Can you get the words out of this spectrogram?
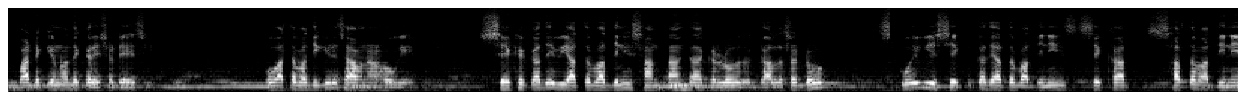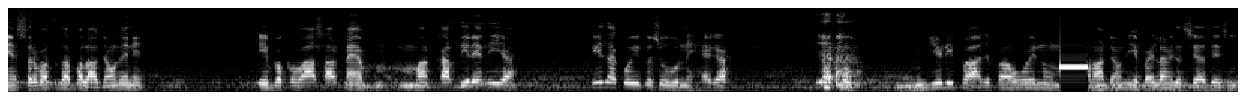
ਵੱਢ ਕੇ ਉਹਨਾਂ ਦੇ ਘਰੇ ਛੱਡਿਆ ਸੀ। ਉਹ ਅੱਤਵਾਦੀ ਕਿਹੜੇ ਹਿਸਾਬ ਨਾਲ ਹੋ ਗਏ? ਸਿੱਖ ਕਦੇ ਵੀ ਅੱਤਵਾਦੀ ਨਹੀਂ, ਸੰਤਾਂ ਦਾ ਗੱਲੋਂ, ਗੱਲ ਛੱਡੋ। ਕੋਈ ਵੀ ਸਿੱਖ ਕਦੇ ਅੱਤਵਾਦੀ ਨਹੀਂ, ਸਿੱਖ ਅੱਤ- ਸੱਤਵਾਦੀ ਨੇ, ਸਰਬੱਤ ਦਾ ਭਲਾ ਚਾਹੁੰਦੇ ਨੇ। ਇਹ ਬਕਵਾਸ ਹਰ ਟਾਈਮ ਕਰਦੀ ਰਹਿੰਦੀ ਆ। ਇਹਦਾ ਕੋਈ ਕਸੂਰ ਨਹੀਂ ਹੈਗਾ। ਜਿਹੜੀ ਭਾਜਪਾ, ਉਹ ਇਹਨੂੰ ਮਾਰਨਾ ਚਾਹੁੰਦੀ ਹੈ ਪਹਿਲਾਂ ਵੀ ਦੱਸਿਆ ਸੀ ਅਸੀਂ।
